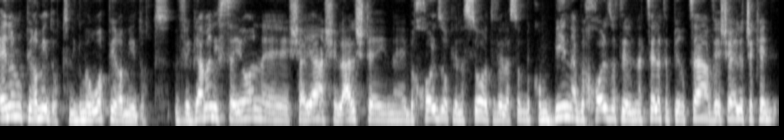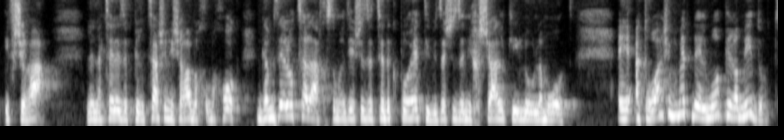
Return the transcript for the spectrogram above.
אין לנו פירמידות, נגמרו הפירמידות. וגם הניסיון אה, שהיה של אלשטיין אה, בכל זאת לנסות ולעשות בקומבינה, בכל זאת לנצל את הפרצה, ושאיילת שקד אפשרה לנצל איזה פרצה שנשארה בחוק, גם זה לא צלח, זאת אומרת יש איזה צדק פואטי וזה שזה נכשל כאילו למרות. אה, את רואה שבאמת נעלמו הפירמידות,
